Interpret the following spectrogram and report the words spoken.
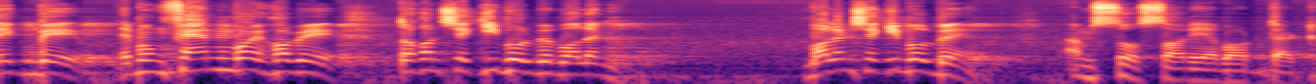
দেখবে, এবং ফ্যান বয় হবে, তখন সে কি বলবে বলেন? বলেন সে কি বলবে? I am so sorry about that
